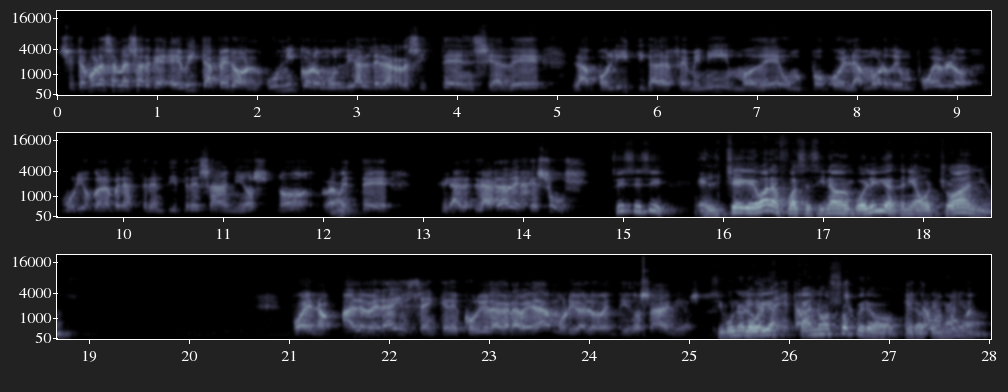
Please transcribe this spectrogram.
Si te pones a pensar que Evita Perón, un ícono mundial de la resistencia, de la política, del feminismo, de un poco el amor de un pueblo, murió con apenas 33 años, ¿no? Realmente la, la edad de Jesús. Sí, sí, sí. El Che Guevara fue asesinado en Bolivia, tenía 8 años. Bueno, Albert Einstein, que descubrió la gravedad, murió a los 22 años. Si uno lo veía canoso, pero, pero te engañaba.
